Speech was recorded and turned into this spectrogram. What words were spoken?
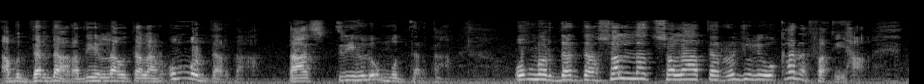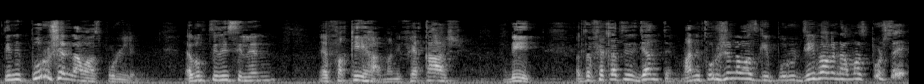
আবু দারদা রাদি আল্লাহ তালান উম্মর দারদা, তার স্ত্রী হল উম্মর দারদা। উম্মর দারদা সাল্লাত সালাত রজুলে ওখানাত ফাকিহা। তিনি পুরুষের নামাজ পড়লেন। এবং তিনি ছিলেন ফাকিহা মানে ফেকাশ, বেদ। অর্থাৎ ফেকা তিনি জানতেন। মানে পুরুষের নামাজ কি? পুরুষ যেভাবে নামাজ পড়ছে,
